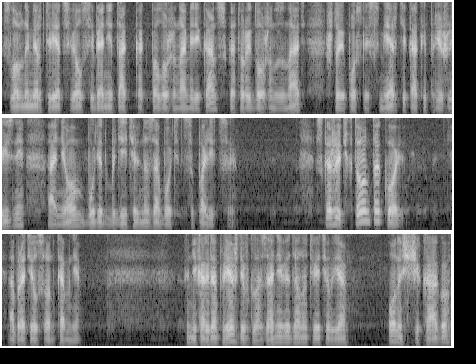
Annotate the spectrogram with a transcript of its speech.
словно мертвец вел себя не так, как положено американцу, который должен знать, что и после смерти, как и при жизни, о нем будет бдительно заботиться полиция. «Скажите, кто он такой?» обратился он ко мне. «Никогда прежде в глаза не видал», — ответил я. «Он из Чикаго,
